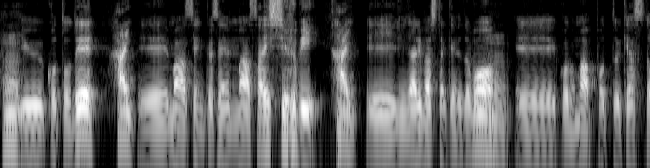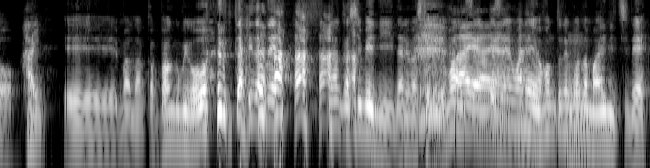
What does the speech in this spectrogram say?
ということで、はい、えー、まあ選挙戦、まあ最終日、はい、えー、になりましたけれども、うん、えー、このまあポッドキャスト、はい、えー、まあなんか番組が終わるみたいなね、なんか締めになりましたけど、まあ選挙戦はね、本当にこんな毎日ね、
